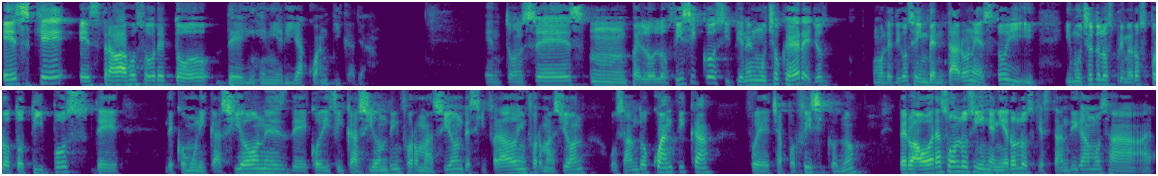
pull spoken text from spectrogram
es que es trabajo sobre todo de ingeniería cuántica ya. Entonces, mm, pues los, físicos sí tienen mucho que ver, ellos, como les digo, se inventaron esto y, muchos de los primeros prototipos de, comunicaciones, de codificación de información, de cifrado de información usando cuántica fue hecha por físicos, ¿no? Pero ahora son los ingenieros los que están, digamos, a,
